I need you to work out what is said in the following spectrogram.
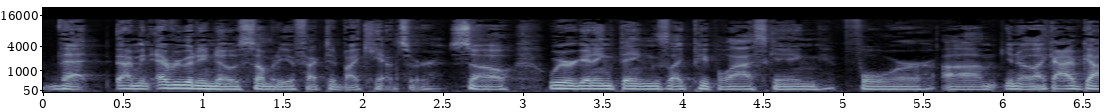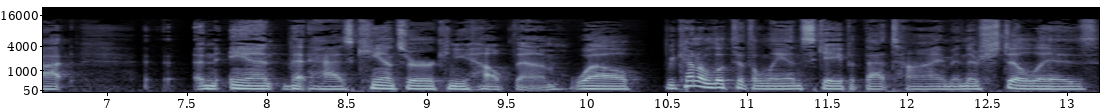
that I mean, everybody knows somebody affected by cancer. So we were getting things like people asking for, um, you know, like I've got an aunt that has cancer. Can you help them? Well, we kind of looked at the landscape at that time, and there still is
